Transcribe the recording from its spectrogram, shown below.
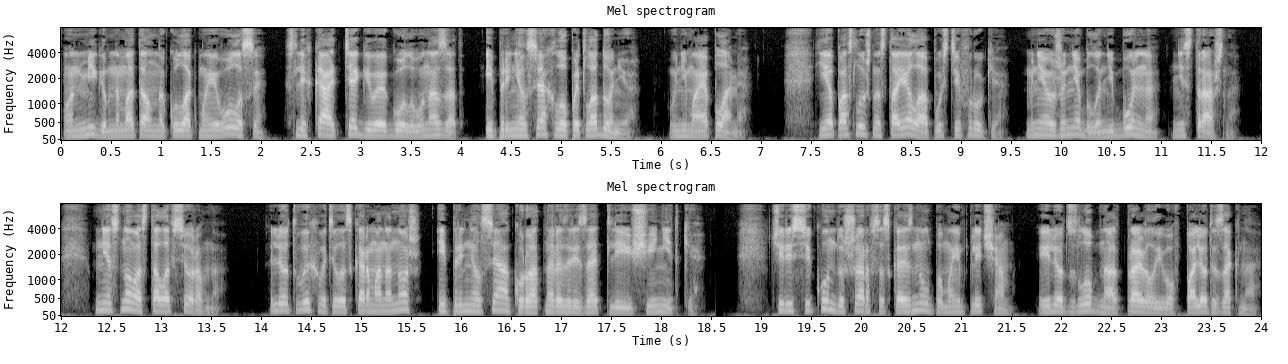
Он мигом намотал на кулак мои волосы, слегка оттягивая голову назад, и принялся хлопать ладонью, унимая пламя. Я послушно стояла, опустив руки. Мне уже не было ни больно, ни страшно. Мне снова стало все равно. Лед выхватил из кармана нож и принялся аккуратно разрезать тлеющие нитки. Через секунду шарф соскользнул по моим плечам, и лед злобно отправил его в полет из окна.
